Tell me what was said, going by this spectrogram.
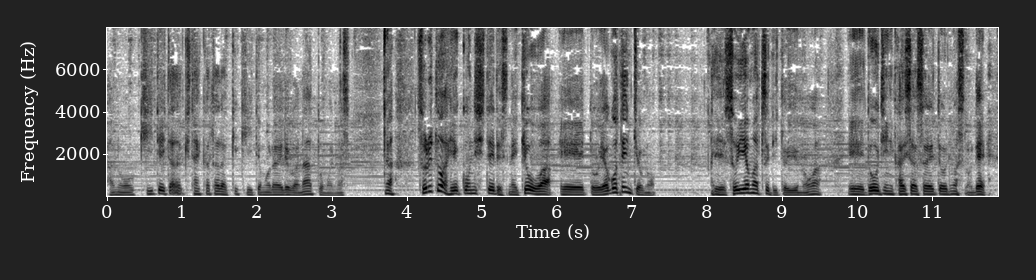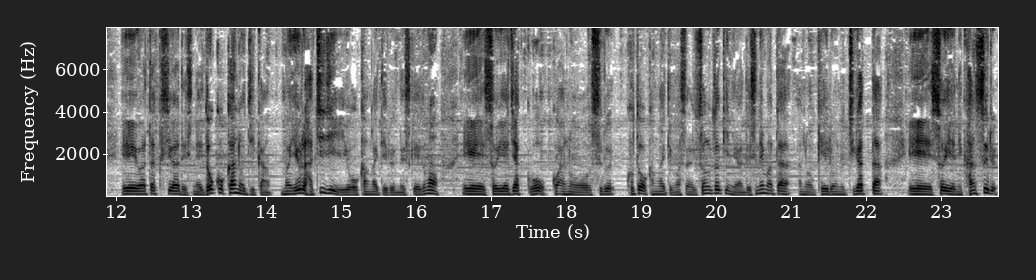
あの聞いていただきたい方だけ聞いてもらえればなと思います。あそれとは並行にしてですね今日は、えーと、矢後店長のえー、ソイヤ祭りというのは、えー、同時に開催されておりますので、えー、私はですねどこかの時間、まあ、夜8時を考えているんですけれども、えー、ソイヤジャックをあのすることを考えていますのでその時にはですねまたあの経路の違った、えー、ソイヤに関する、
